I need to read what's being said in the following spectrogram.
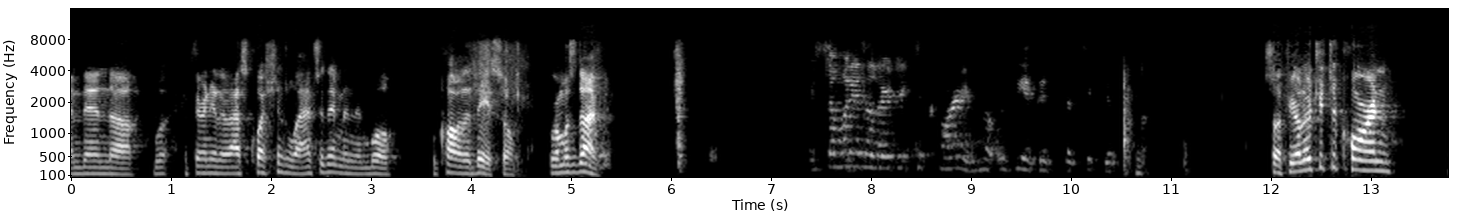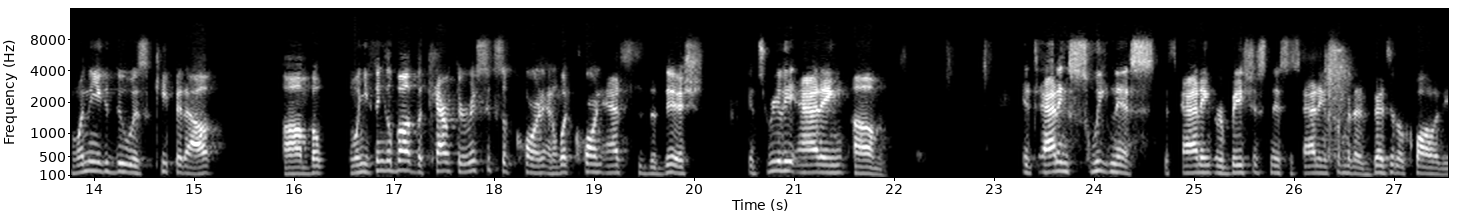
And then uh, we'll, if there are any other last questions, we'll answer them and then we'll, we'll call it a day. So we're almost done. If someone is allergic to corn, what would be a good substitute? So if you're allergic to corn, one thing you could do is keep it out. Um, but when you think about the characteristics of corn and what corn adds to the dish, it's really adding um, it's adding sweetness, it's adding herbaceousness, it's adding some of that vegetal quality.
